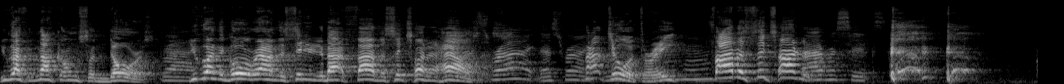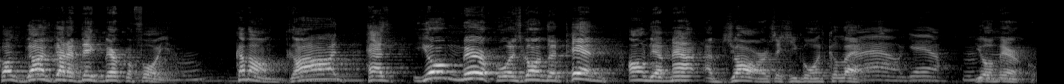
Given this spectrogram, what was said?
you got to knock on some doors. Right. You're going to go around the city to about five or six hundred houses. That's right. That's right. Not two or 3 five or six hundred. Five or six. Because God's got a big miracle for you. Come on, God has your miracle is going to depend on the amount of jars that you go and collect. Wow. Yeah. Mhm. Your miracle.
